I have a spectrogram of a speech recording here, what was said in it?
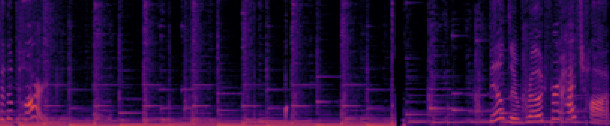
To the park. Build a road for Hedgehog.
